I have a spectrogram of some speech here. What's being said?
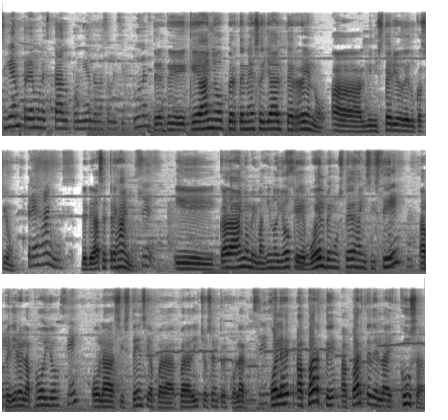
Siempre hemos estado poniendo las solicitudes. ¿Desde qué año pertenece ya el terreno al Ministerio de Educación? Tres años. ¿Desde hace tres años? Sí y cada año me imagino yo que vuelven ustedes a insistir, a pedir el apoyo o la asistencia para, para dicho centro escolar. ¿Cuál es, aparte, aparte de la excusa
